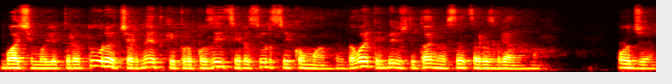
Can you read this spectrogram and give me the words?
Бачимо література, чернетки, пропозиції, ресурси і команди. Давайте більш детально все це розглянемо. Отже, е,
